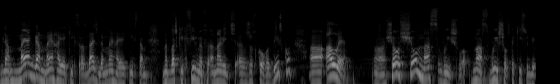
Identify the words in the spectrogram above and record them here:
для мега-мега якихось роздач, для мега якихось там надважких фільмів, навіть жорсткого диску. Але що, що в нас вийшло? В нас вийшов такий собі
